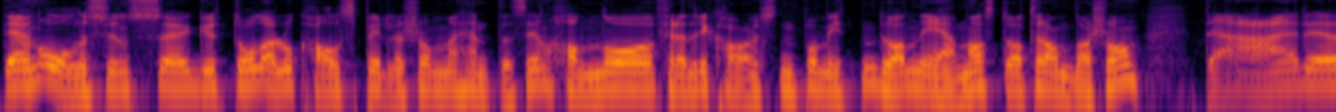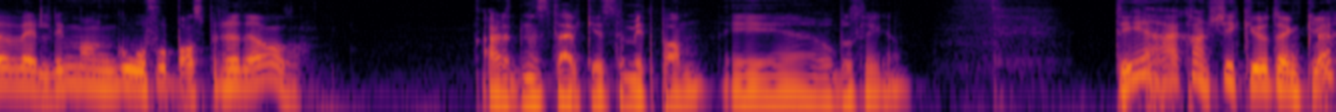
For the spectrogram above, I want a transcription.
Det er en Ålesundsgutt òg, lokal spiller som hentes inn. Han og Fredrik Karlsen på midten. Du har Nenas, du har Trandarsson. Det er uh, veldig mange gode fotballspillere, det, altså. Er det den sterkeste midtbanen i Obos-ligaen? Det er kanskje ikke utenkelig.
